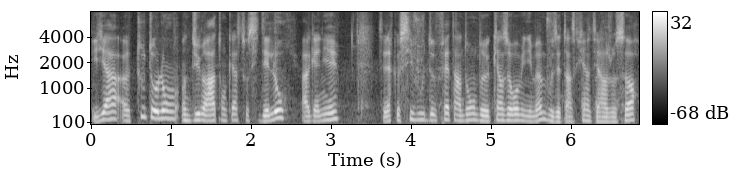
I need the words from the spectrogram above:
Il y a euh, tout au long du Marathoncast aussi des lots à gagner. C'est-à-dire que si vous faites un don de 15 euros minimum, vous êtes inscrit à un tirage au sort.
